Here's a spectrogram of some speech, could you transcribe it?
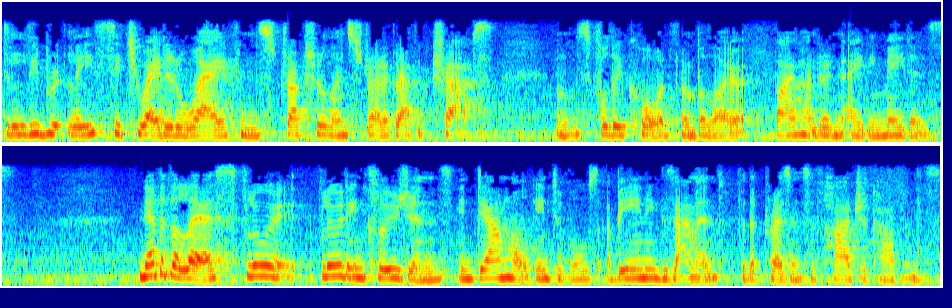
deliberately situated away from the structural and stratigraphic traps and was fully cored from below 580 metres. Nevertheless, fluid, fluid, inclusions in downhole intervals are being examined for the presence of hydrocarbons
